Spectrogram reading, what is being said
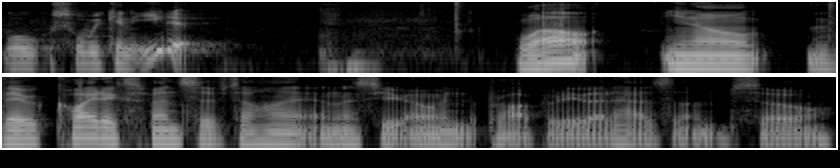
well, so we can eat it. Well, you know, they're quite expensive to hunt unless you own property that has them. So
